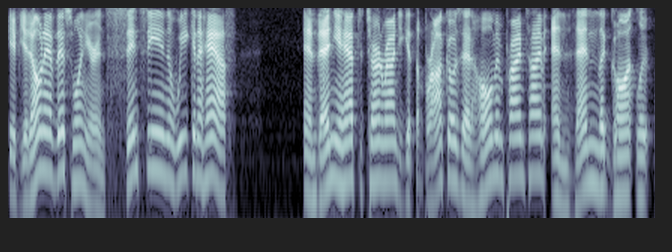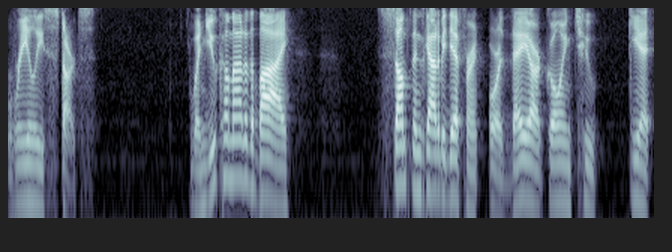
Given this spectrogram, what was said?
If you don't have this one, you're in Cincy in a week and a half. And then you have to turn around. You get the Broncos at home in prime time, and then the gauntlet really starts when you come out of the bye, something's got to be different, or they are going to get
